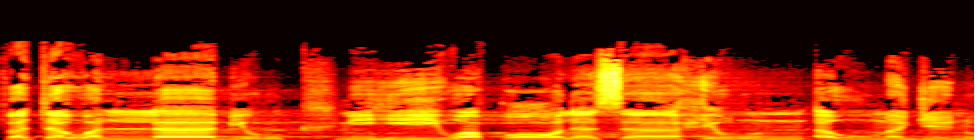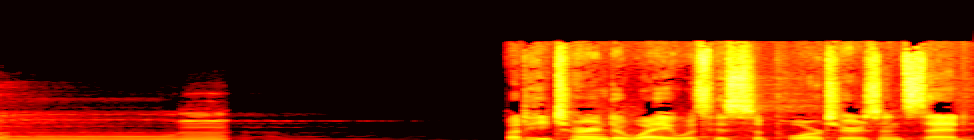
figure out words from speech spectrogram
فتولى بركنه وقال ساحر أو مجنون But he turned away with his supporters and said,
